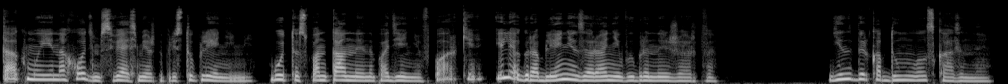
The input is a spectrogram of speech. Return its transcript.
Так мы и находим связь между преступлениями, будь то спонтанное нападение в парке или ограбление заранее выбранной жертвы. Гинзберг обдумывал сказанное.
